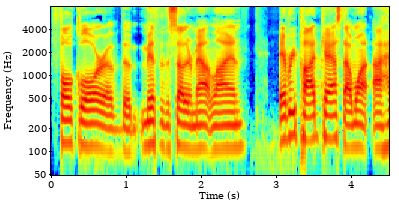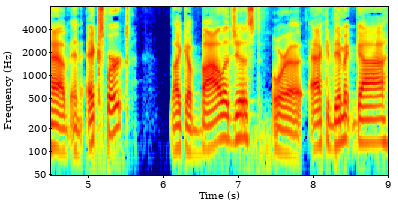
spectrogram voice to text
folklore of the myth of the southern mountain lion. Every podcast, I want I have an expert, like a biologist or a academic guy,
